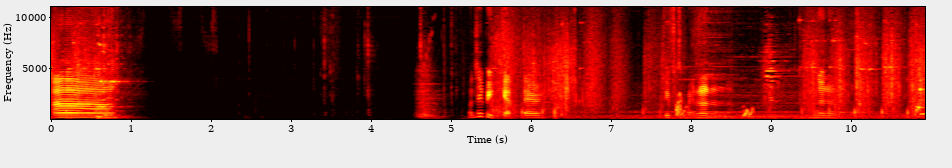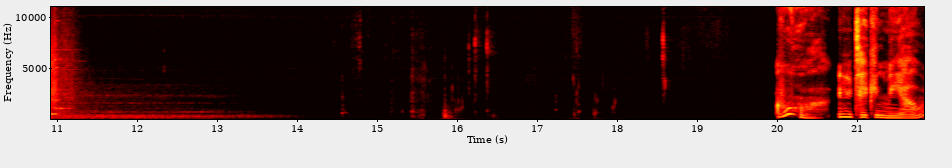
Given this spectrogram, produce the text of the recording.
But... Uh... When did we get there? 50 minutes? No, no, no. No, no, no, no. Ooh, you're taking me out?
